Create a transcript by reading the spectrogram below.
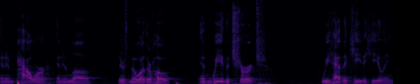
and in power and in love. There's no other hope. And we, the church, we have the key to healing.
